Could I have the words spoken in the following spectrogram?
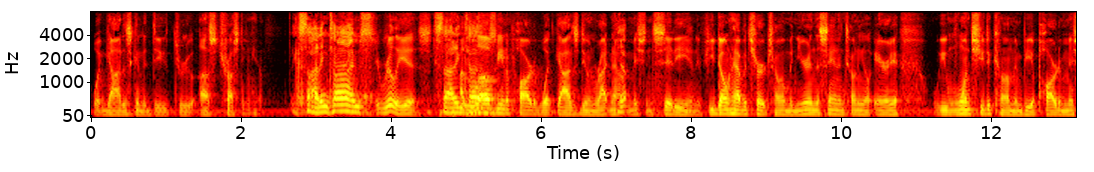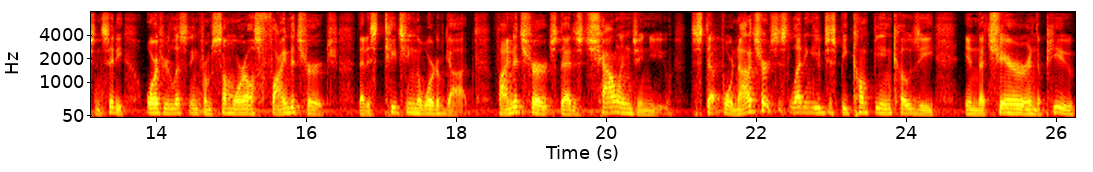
what God is going to do through us trusting Him. Exciting times. It really is. Exciting I times. love being a part of what God's doing right now yep. at Mission City. And if you don't have a church home and you're in the San Antonio area, we want you to come and be a part of Mission City. Or if you're listening from somewhere else, find a church that is teaching the Word of God. Find a church that is challenging you to step forward. Not a church just letting you just be comfy and cozy in the chair or in the pew,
